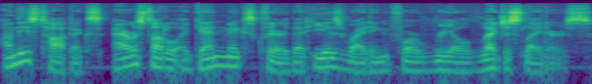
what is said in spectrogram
On these topics, Aristotle again makes clear that he is writing for real legislators.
